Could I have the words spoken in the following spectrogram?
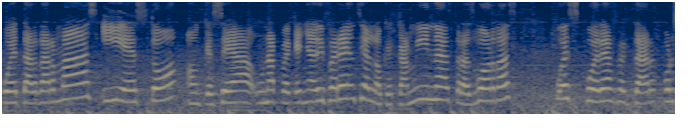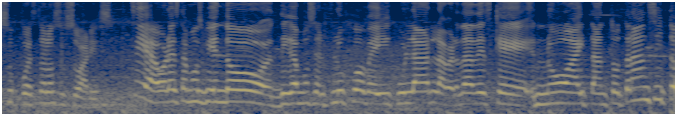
puede tardar más y esto, aunque sea una pequeña diferencia en lo que caminas, trasbordas, pues puede afectar, por supuesto, a los usuarios. Sí, ahora estamos viendo, digamos, el flujo vehicular. La verdad es que no hay tanto tránsito,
